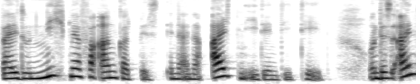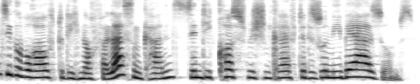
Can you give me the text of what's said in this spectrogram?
Weil du nicht mehr verankert bist in einer alten Identität. Und das Einzige, worauf du dich noch verlassen kannst, sind die kosmischen Kräfte des Universums.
